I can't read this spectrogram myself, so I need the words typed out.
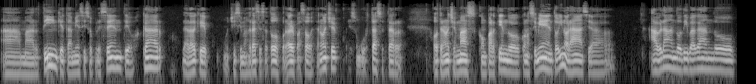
a Martín, que también se hizo presente, Oscar. La verdad que muchísimas gracias a todos por haber pasado esta noche. Es un gustazo estar otra noche más compartiendo conocimiento, ignorancia, hablando, divagando,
